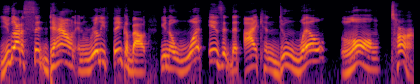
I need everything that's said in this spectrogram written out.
You got to sit down and really think about, you know, what is it that I can do well long term?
